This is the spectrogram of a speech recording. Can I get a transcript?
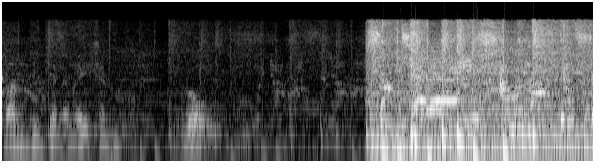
con Degeneration Rule. I'm locked inside.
